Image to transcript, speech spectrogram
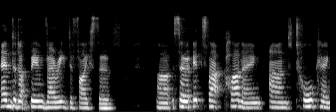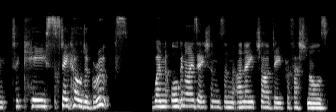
ended up being very divisive. Uh, so it's that planning and talking to key stakeholder groups when organizations and, and HRD professionals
